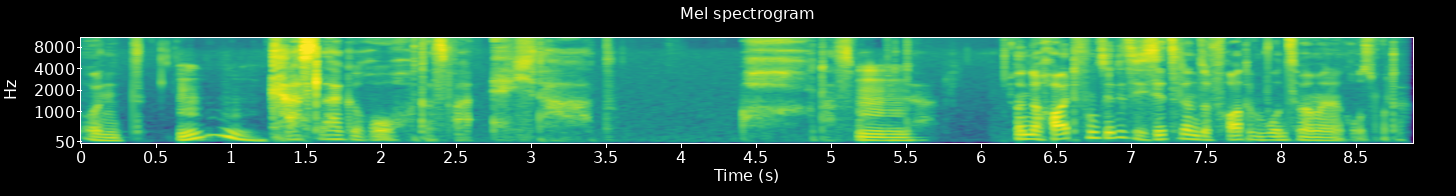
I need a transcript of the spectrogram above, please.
und mm. Kassler Geruch, das war echt hart. Och, das war Mhm. bitter. Und noch heute funktioniert es. Ich sitze dann sofort im Wohnzimmer meiner Großmutter.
